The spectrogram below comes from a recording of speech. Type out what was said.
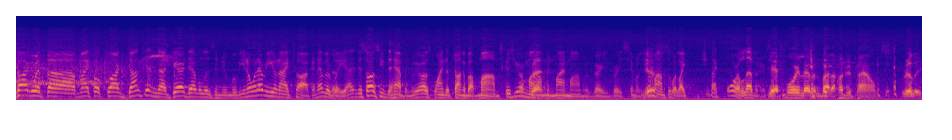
Talking with uh, Michael Clarke Duncan. Uh, Daredevil is a new movie. You know, whenever you and I talk, inevitably, uh, this all seems to happen. We always wind up talking about moms, because your mom Right. and my mom are very, very similar. Your Yes. mom's what, like, she's like 4'11 or something. Yeah, 4'11", about 100 pounds, really.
